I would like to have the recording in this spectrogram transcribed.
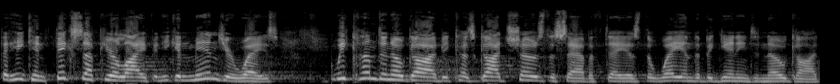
that He can fix up your life and He can mend your ways. We come to know God because God chose the Sabbath day as the way in the beginning to know God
